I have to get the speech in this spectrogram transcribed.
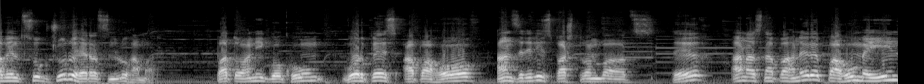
ավելցուկ ջուրը հեռացնելու համար։ Պատուհանի գոքում որպես ապահով անձրևից պաշտպանված տեղ անասնապահները պահում էին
